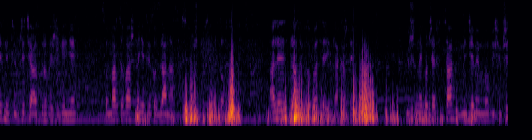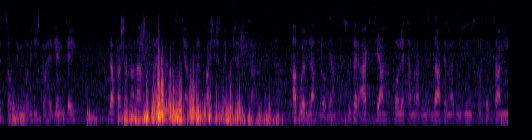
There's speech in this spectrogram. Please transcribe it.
aktywny tryb życia, zdrowe żywienie są bardzo ważne nie tylko dla nas, skoczków, sportowców, ale dla zwykłych obywateli, dla każdego z nas. Już 7 czerwca będziemy mogli się wszyscy o tym dowiedzieć trochę więcej. Zapraszam na nasz tutaj krakowski AWF właśnie 7 czerwca. AWF dla zdrowia. Super akcja, polecam razem z bratem, razem z innymi sportowcami.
